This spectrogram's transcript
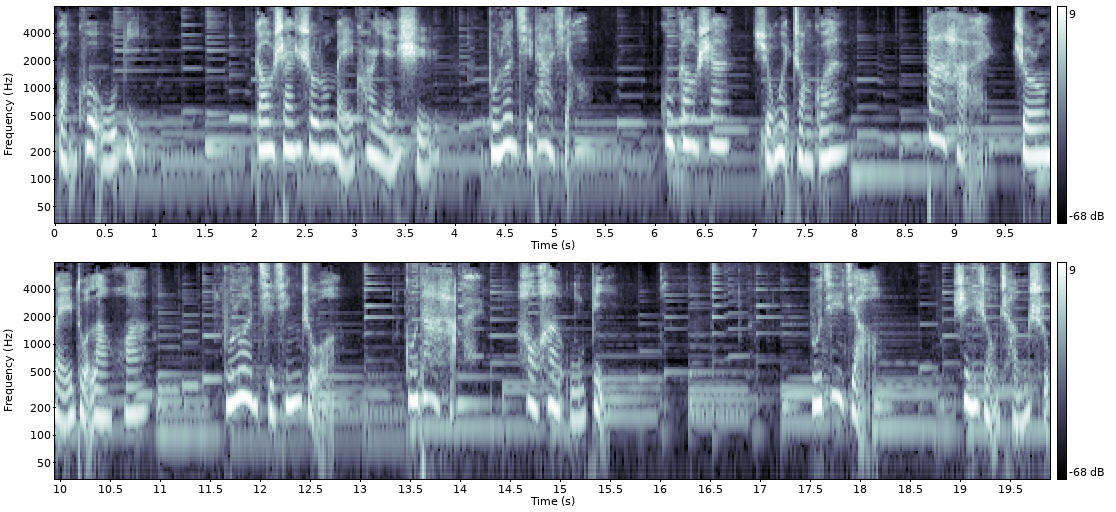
广阔无比。高山收容每一块岩石，不论其大小；故高山雄伟壮观。大海收容每一朵浪花，不论其清浊；故大海浩瀚无比。不计较，是一种成熟。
